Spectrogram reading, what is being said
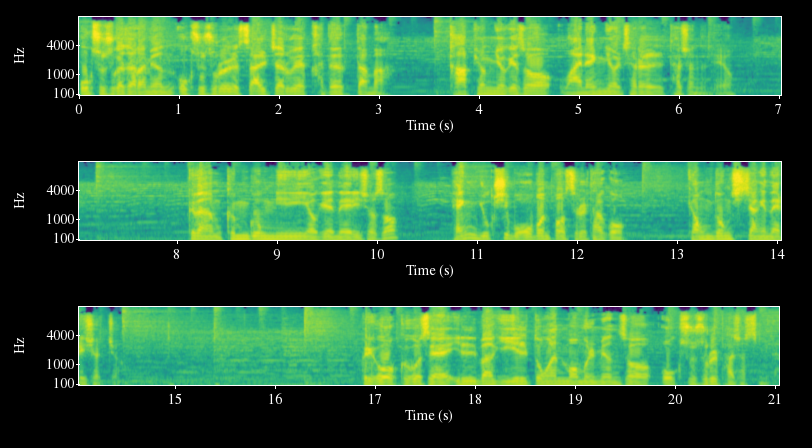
옥수수가 자라면 옥수수를 쌀자루에 가득 담아 가평역에서 완행열차를 타셨는데요. 그 다음 금곡리역에 내리셔서 165번 버스를 타고 경동시장에 내리셨죠. 그리고 그곳에 1박 2일 동안 머물면서 옥수수를 파셨습니다.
